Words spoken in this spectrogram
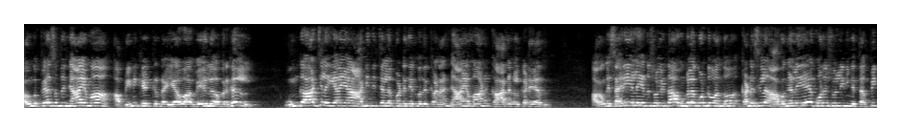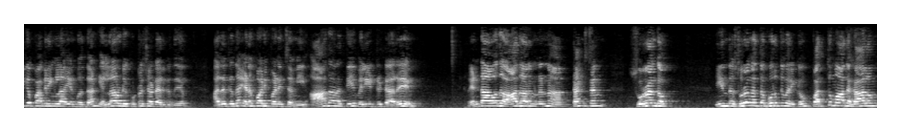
அவங்க பேசுறது நியாயமா அப்படின்னு கேட்கின்ற ஏவா வேலு அவர்கள் உங்க ஆட்சியில ஏன் ஏன் அடித்து செல்லப்பட்டது என்பதற்கான நியாயமான காரணங்கள் கிடையாது. அவங்க சரியில்லை என்று சொல்லி தான் உங்களை கொண்டு வந்தோம். கடைசியில் அவங்களையே குறை சொல்லி நீங்க தப்பிக்க பாக்குறீங்களா என்பதுதான் எல்லாருடைய குற்றச்சாட்டா இருக்குது. அதுக்கு தான் எடப்பாடி பழனிசாமி ஆதாரத்தையே வெளியிட்டுட்டாரு. ரெண்டாவது ஆதாரம் என்னன்னா டங்ஸ்டன் சுரங்கம். இந்த சுரங்கத்தை பொறுத்த வரைக்கும் பத்து மாத காலம்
